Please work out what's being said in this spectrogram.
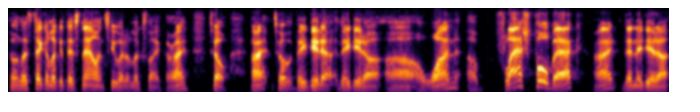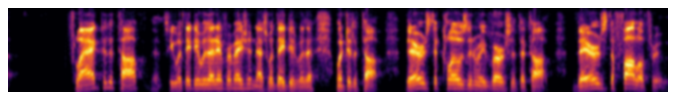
So let's take a look at this now and see what it looks like. All right. So, all right. So they did a, they did a, a, a one, a flash pullback. All right. Then they did a flag to the top. See what they did with that information? That's what they did with it. Went to the top. There's the close in reverse at the top. There's the follow through.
